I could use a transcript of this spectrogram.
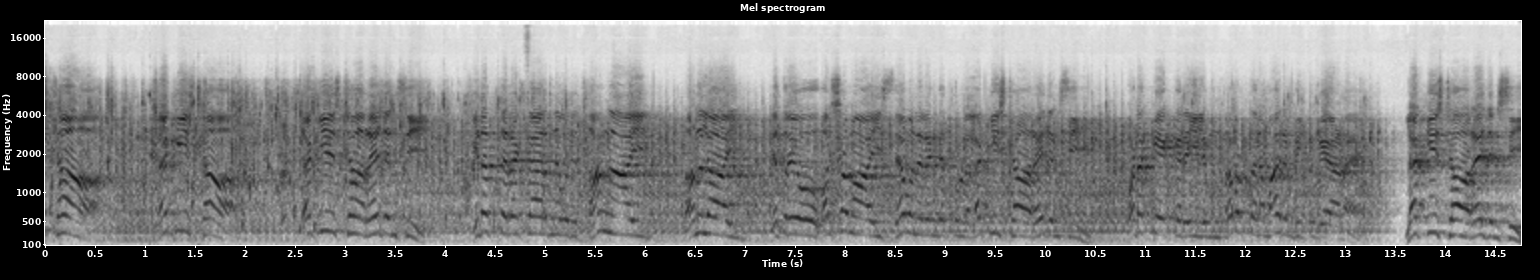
star lucky star lucky star agency ഇടത്തരക്കാരന് ഒരു താങ്ങായി തണലായി എത്രയോ വർഷമായി സേവന രംഗത്തുള്ള ലക്കി സ്റ്റാർ ഏജൻസി വടക്കേക്കരയിലും പ്രവർത്തനം ആരംഭിക്കുകയാണ്. ലക്കി സ്റ്റാർ ഏജൻസി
